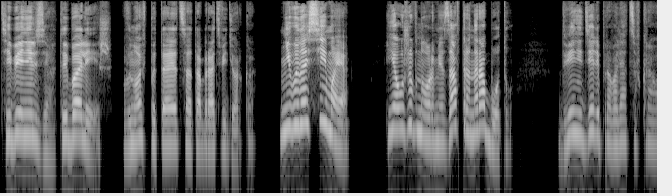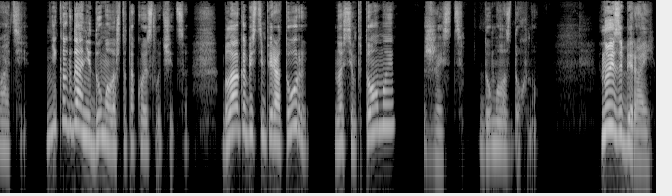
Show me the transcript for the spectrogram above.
Тебе нельзя, ты болеешь, вновь пытается отобрать ведерко. Невыносимая. Я уже в норме, завтра на работу. Две недели проваляться в кровати. Никогда не думала, что такое случится. Благо без температуры, но симптомы жесть. Думала, сдохну. Ну и забирай.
